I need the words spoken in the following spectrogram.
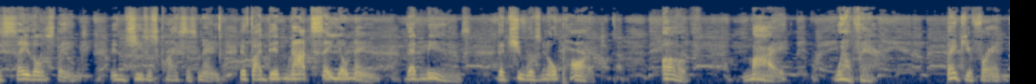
say those things in Jesus Christ's name. If I did not say your name, that means that you was no part of my welfare. Thank you, friend.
